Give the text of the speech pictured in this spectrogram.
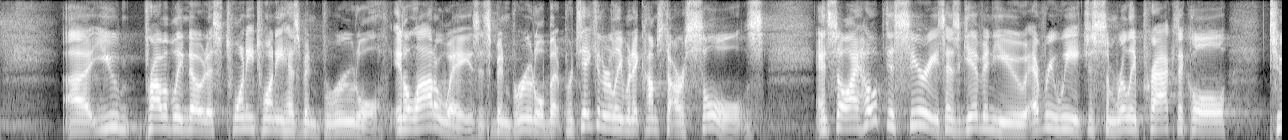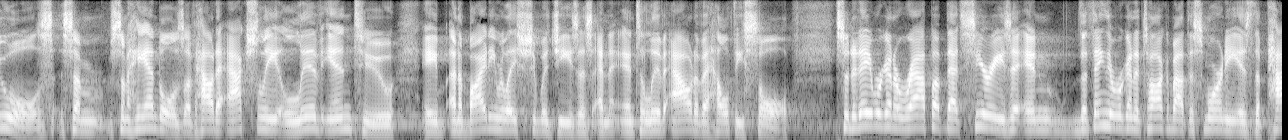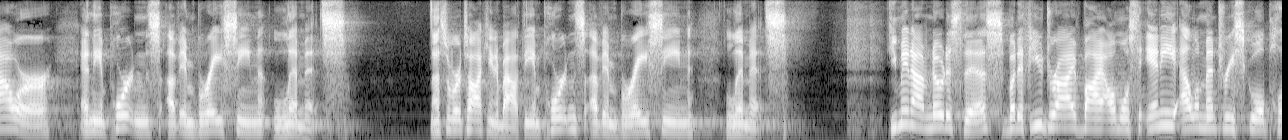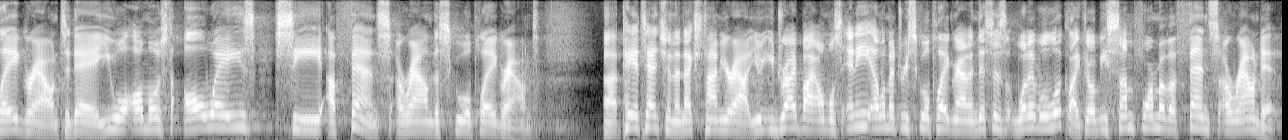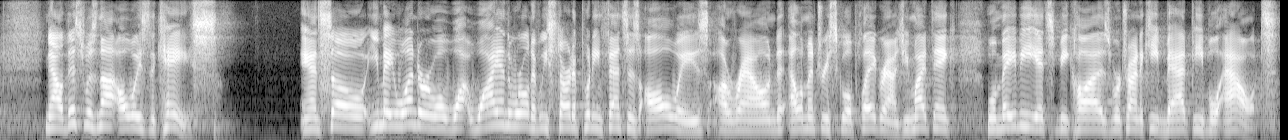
Uh, you probably noticed 2020 has been brutal in a lot of ways. It's been brutal, but particularly when it comes to our souls. And so I hope this series has given you every week just some really practical tools, some, some handles of how to actually live into a, an abiding relationship with Jesus and, and to live out of a healthy soul. So today we're going to wrap up that series, and the thing that we're going to talk about this morning is the power and the importance of embracing limits. That's what we're talking about the importance of embracing limits. You may not have noticed this, but if you drive by almost any elementary school playground today, you will almost always see a fence around the school playground. Uh, pay attention the next time you're out. You, you drive by almost any elementary school playground, and this is what it will look like. There will be some form of a fence around it. Now, this was not always the case. And so you may wonder, well, why, why, in the world have we started putting fences always around elementary school playgrounds? You might think, well, maybe it's because we're trying to keep bad people out,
